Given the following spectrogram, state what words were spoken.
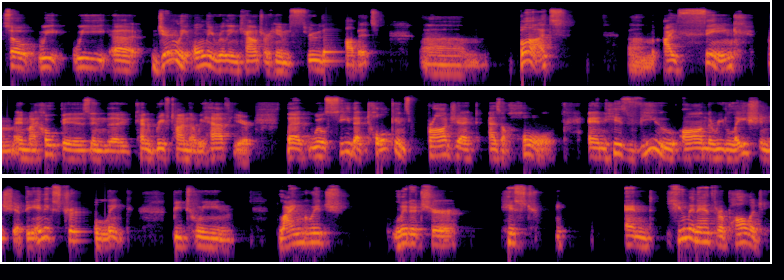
So we we uh, generally only really encounter him through the Hobbit, um, but um, I think, um, and my hope is, in the kind of brief time that we have here, that we'll see that Tolkien's project as a whole and his view on the relationship, the inextricable link between language, literature, history, and human anthropology,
